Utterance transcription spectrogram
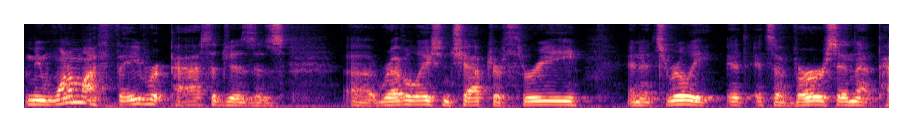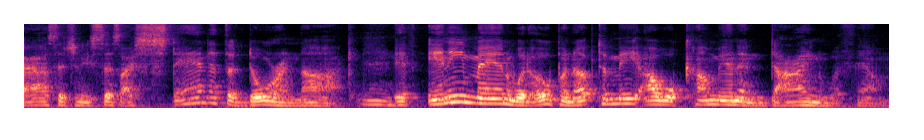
i mean one of my favorite passages is uh, revelation chapter 3 and it's really it, it's a verse in that passage and he says i stand at the door and knock if any man would open up to me i will come in and dine with him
